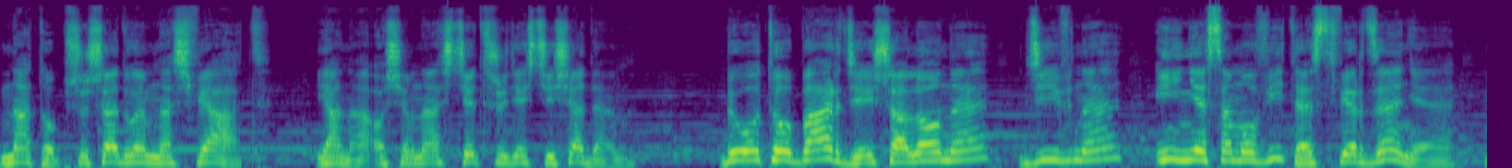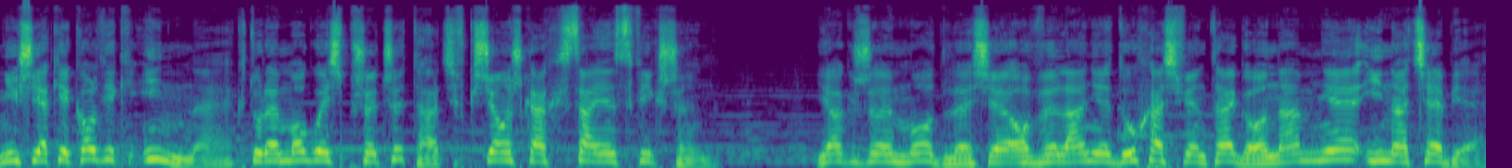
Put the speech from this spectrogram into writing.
Na to przyszedłem na świat, Jana 18:37, było to bardziej szalone, dziwne i niesamowite stwierdzenie niż jakiekolwiek inne, które mogłeś przeczytać w książkach science fiction. Jakże modlę się o wylanie Ducha Świętego na mnie i na Ciebie,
